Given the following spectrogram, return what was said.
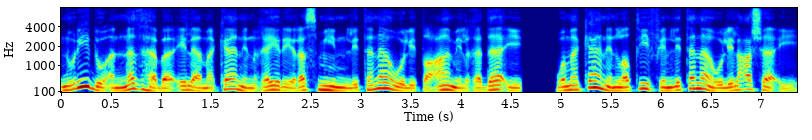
نريد أن نذهب إلى مكان غير رسمي لتناول طعام الغداء، ومكان لطيف لتناول العشاء.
